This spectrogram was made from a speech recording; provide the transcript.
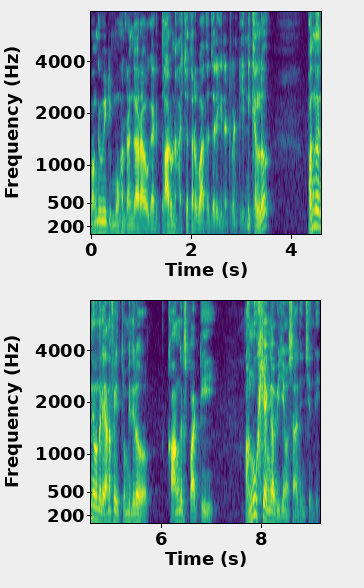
వంగవీటి మోహన్ రంగారావు గారి దారుణ హత్య తరువాత జరిగినటువంటి ఎన్నికల్లో పంతొమ్మిది వందల ఎనభై తొమ్మిదిలో కాంగ్రెస్ పార్టీ అనూహ్యంగా విజయం సాధించింది.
